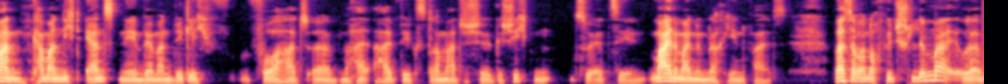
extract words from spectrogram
man, kann man nicht ernst nehmen, wenn man wirklich vorhat, äh, halbwegs dramatische Geschichten zu erzählen. Meiner Meinung nach jedenfalls. Was aber noch viel schlimmer oder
